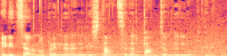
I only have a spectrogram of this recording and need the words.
e iniziarono a prendere le distanze dal Pantheon dell'ordine.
